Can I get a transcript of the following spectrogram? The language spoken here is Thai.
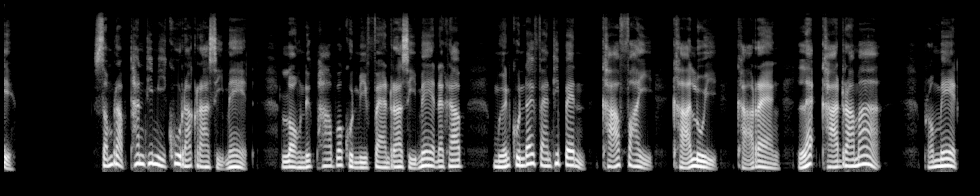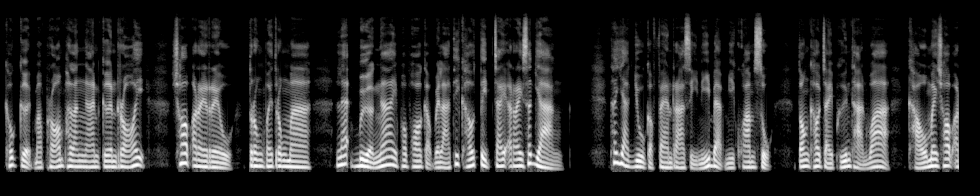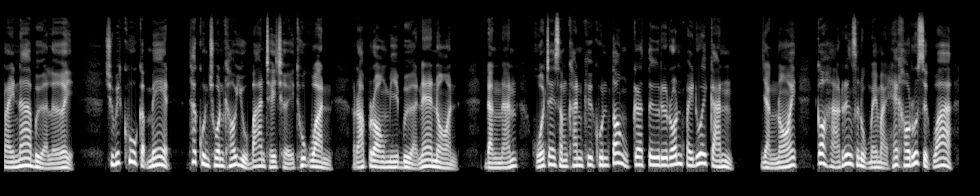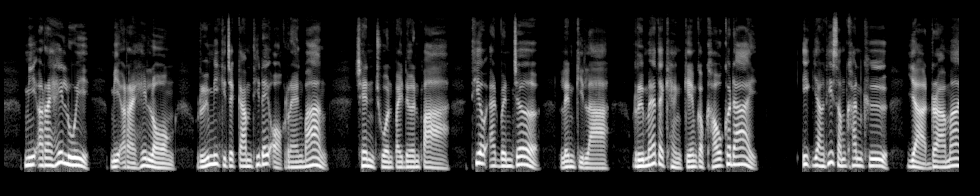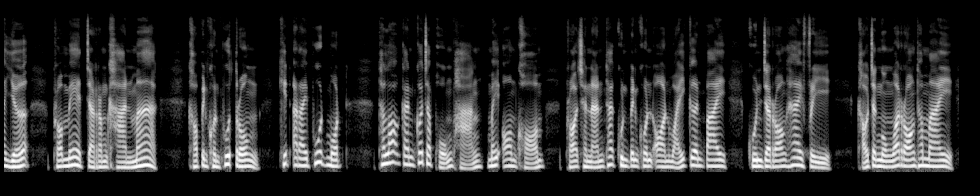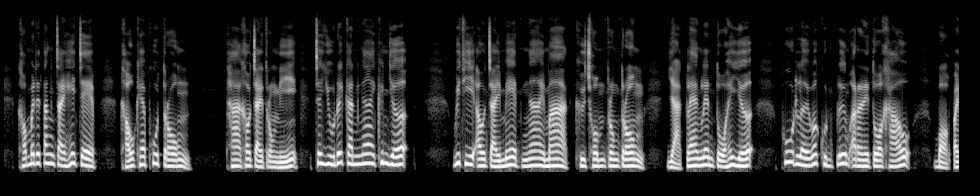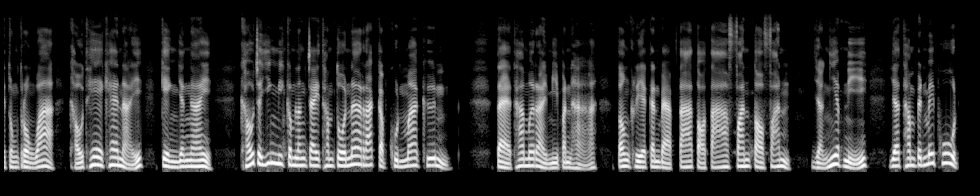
สำหรับท่านที่มีคู่รักราศีเมษลองนึกภาพว่าคุณมีแฟนราศีเมษนะครับ เหมือนคุณได้แฟนที่เป็น ขาไฟ ขาลุย ขาแรง และขาดราม่าเพราะเมษเขาเกิดมาพร้อมพลังงานเกินร้อย ชอบอะไรเร็ว ตรงไปตรงมา และเบื่อง่ายพอๆกับเวลาที่เขาติดใจอะไรสักอย่าง ถ้าอยากอยู่กับแฟนราศีนี้แบบมีความสุข ต้องเข้าใจพื้นฐานว่า เขาไม่ชอบอะไรน่าเบื่อเลย ชีวิตคู่กับเมษถ้าคุณชวนเขาอยู่บ้านเฉยๆทุกวัน รับรองมีเบื่อแน่นอน ดังนั้นหัวใจสำคัญคือคุณต้องกระตือรือร้นไปด้วยกัน อย่างน้อยก็หาเรื่องสนุกใหม่ๆ ให้เขารู้สึกว่า มีอะไรให้ลุย มีอะไรให้ลอง หรือมีกิจกรรมที่ได้ออกแรงบ้าง เช่นชวนไปเดินป่า เที่ยวแอดเวนเจอร์ เล่นกีฬา หรือแม้แต่แข่งเกมกับเขาก็ได้ อีกอย่างที่สำคัญคือ อย่าดราม่าเยอะ เพราะเมธจะรำคาญมาก เขาเป็นคนพูดตรง คิดอะไรพูดหมด ทะเลาะกันก็จะผงผางไม่อ้อมค้อม เพราะฉะนั้นถ้าคุณเป็นคนอ่อนไหวเกินไป คุณจะร้องไห้ฟรี เขาจะงงว่าร้องทำไม เขาไม่ได้ตั้งใจให้เจ็บ เขาแค่พูดตรง ถ้าเข้าใจตรงนี้จะอยู่ด้วยกันง่ายขึ้นเยอะ วิธีเอาใจเมธง่ายมาก คือชมตรงๆ อย่าแกล้งเล่นตัวให้เยอะ พูดเลยว่าคุณปลื้มอะไรในตัวเขา บอกไปตรงๆว่าเขาเท่แค่ไหน เก่งยังไง เขาจะยิ่งมีกำลังใจทำตัวน่ารักกับคุณมากขึ้น แต่ถ้าเมื่อไหร่มีปัญหา ต้องเคลียร์กันแบบตาต่อตาฟันต่อฟัน อย่าเงียบหนี อย่าทำเป็นไม่พูด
